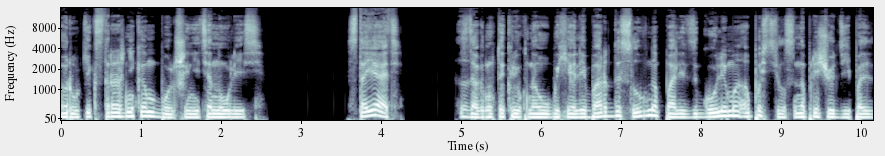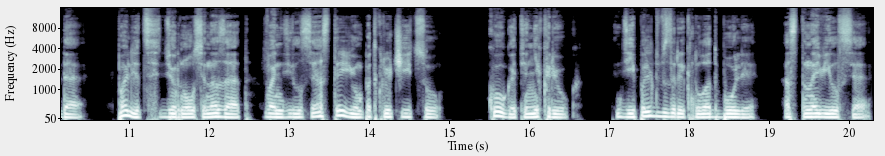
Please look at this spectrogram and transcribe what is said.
руки к стражникам больше не тянулись. «Стоять!» Загнутый крюк на обухе алебарды, словно палец голема, опустился на плечо Дипольда. Палец дернулся назад, вонзился острием под ключицу. Коготь, а не крюк. Дипольд взрыкнул от боли. Остановился.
